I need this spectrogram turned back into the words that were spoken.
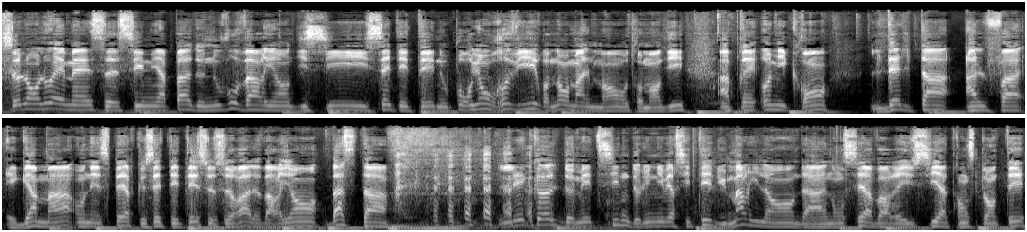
Selon l'OMS, s'il n'y a pas de nouveaux variants d'ici cet été, nous pourrions revivre normalement, autrement dit, après Omicron, Delta, Alpha et Gamma. On espère que cet été, ce sera le variant Basta. L'école de médecine de l'université du Maryland a annoncé avoir réussi à transplanter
